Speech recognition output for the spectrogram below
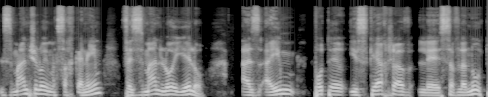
הזמן שלו עם השחקנים, וזמן לא יהיה לו. אז האם פוטר יזכה עכשיו לסבלנות,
